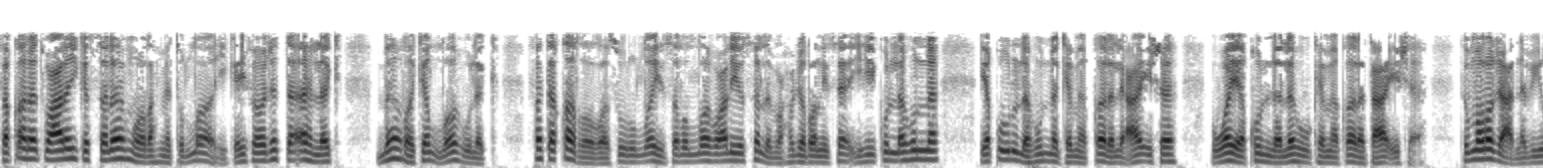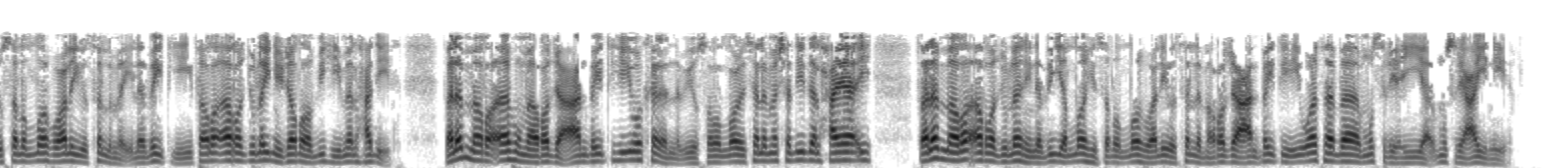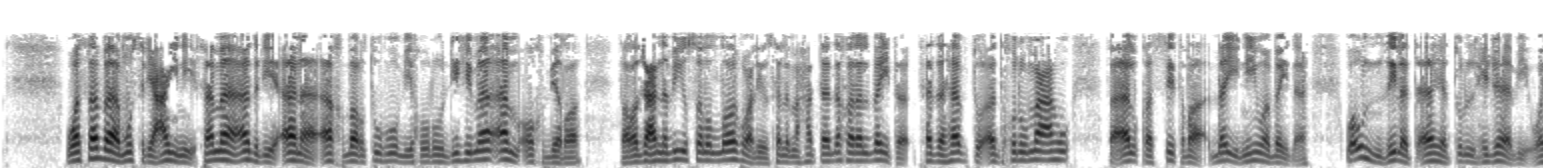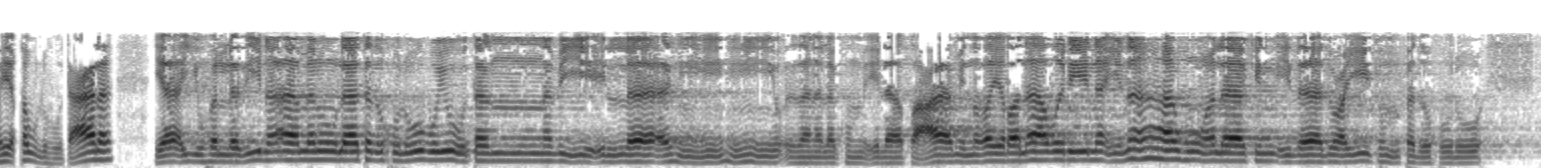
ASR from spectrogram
فقالت عليك السلام ورحمة الله كيف وجدت أهلك؟ بارك الله لك. فتقرر رسول الله صلى الله عليه وسلم حجر نسائه كلهن يقول لهن كما قال لعائشة ويقولن له كما قالت عائشة. ثم رجع النبي صلى الله عليه وسلم إلى بيته فرأى رجلين جرى بهما الحديث. فلما رآهما رجع عن بيته وكان النبي صلى الله عليه وسلم شديد الحياء فلما رأى الرجلان نبي الله صلى الله عليه وسلم رجع عن بيته وثبى مسرعي مسرعين. وثبى مسرعين فما أدري أنا أخبرته بخروجهما أم أخبر. فرجع النبي صلى الله عليه وسلم حتى دخل البيت فذهبت أدخل معه فألقى الستر بيني وبينه. وأنزلت آية الحجاب وهي قوله تعالى يا أيها الذين آمنوا لا تدخلوا بيوت النبي إلا أن يؤذن لكم إلى طعام غير ناظرين إناه ولكن إذا دعيتم فادخلوا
